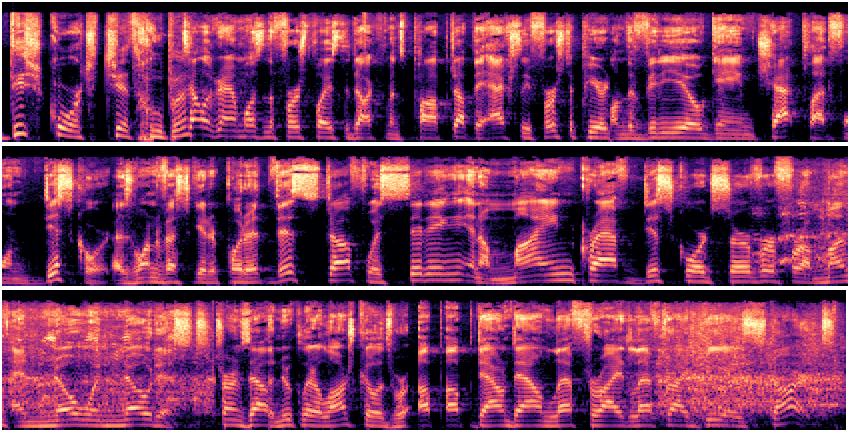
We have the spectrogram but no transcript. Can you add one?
Discord-chatgroepen. Telegram wasn't the first place the documents popped up. They actually first appeared on the video game chat platform Discord. As one investigator put it, this stuff was sitting in a Minecraft Discord server for a month and no one noticed. Turns out the nuclear launch codes were up, up, down, down, left, right, left, right, BA start.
